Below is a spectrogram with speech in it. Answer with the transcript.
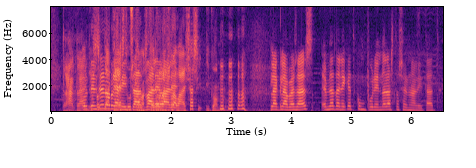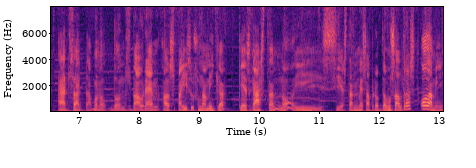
clar, clar, Ho jo ben d'aquestos que organitzat, m'espero vale, les vale. rebaixes i, i compro. Clar, clar, aleshores hem de tenir aquest component de l'estacionalitat. Exacte. Bueno, doncs veurem els països una mica que es gasten, no? I si estan més a prop de vosaltres o de mi.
